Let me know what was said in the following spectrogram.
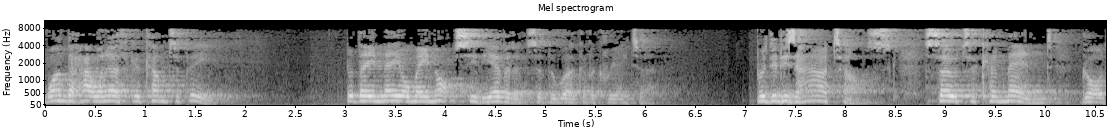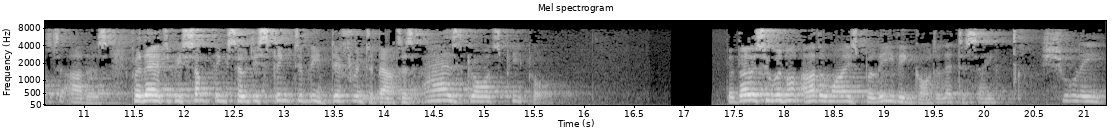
wonder how on earth it could come to be. But they may or may not see the evidence of the work of a creator. But it is our task so to commend God to others, for there to be something so distinctively different about us as God's people, that those who would not otherwise believe in God are led to say, Surely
